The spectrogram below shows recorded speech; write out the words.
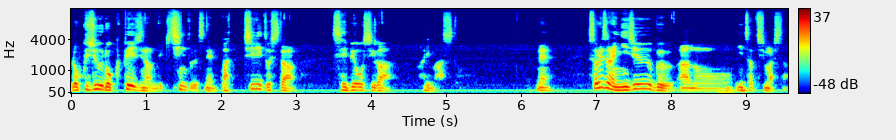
66ページなんできちんとですね、バッチリとした背表紙があります。ね。それぞれ20部、あのー、印刷しました。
